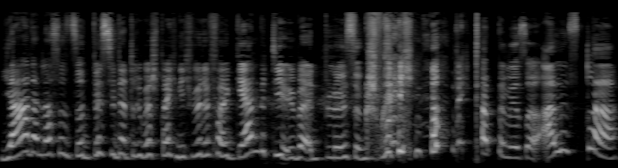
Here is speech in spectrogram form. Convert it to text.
ja, dann lass uns so ein bisschen darüber sprechen. Ich würde voll gern mit dir über Entblößung sprechen. Und ich dachte mir so, alles klar,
